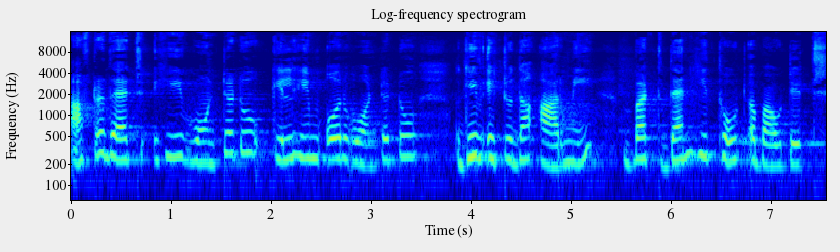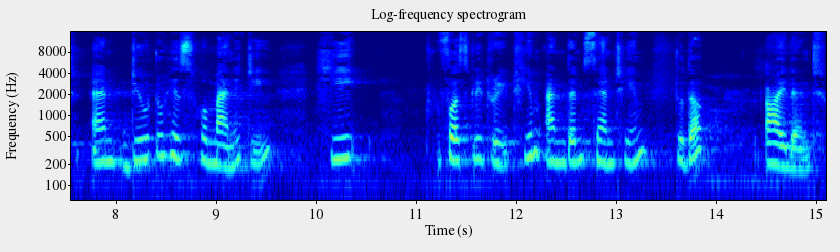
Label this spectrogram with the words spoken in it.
after that he wanted to kill him or wanted to give it to the army but then he thought about it and due to his humanity he firstly treat him and then sent him to the island.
